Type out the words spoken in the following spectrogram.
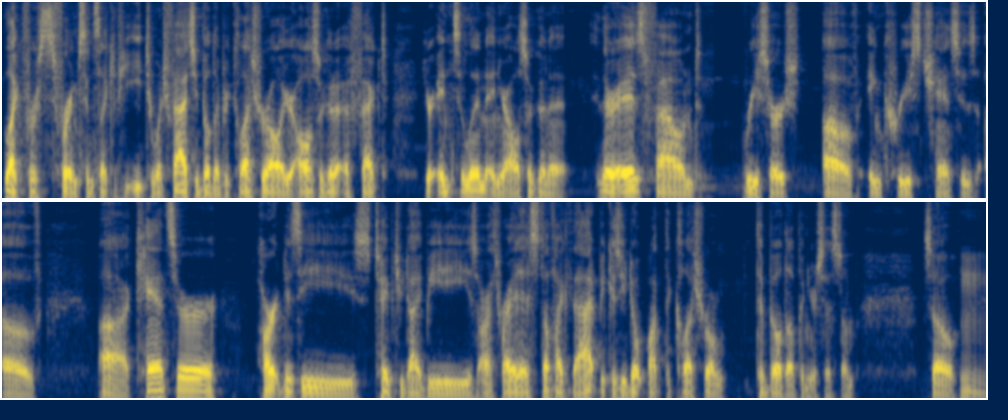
like for for instance like if you eat too much fats you build up your cholesterol you're also going to affect your insulin and you're also going to there is found research of increased chances of uh, cancer, heart disease, type 2 diabetes, arthritis, stuff like that, because you don't want the cholesterol to build up in your system. So, hmm.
